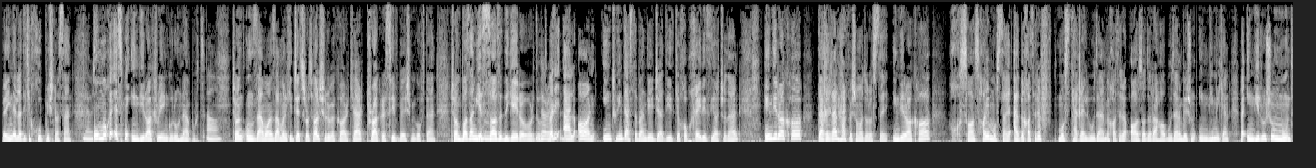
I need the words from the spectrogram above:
به این علتی که خوب می‌شناسن. اون موقع اسم ایندی راک روی این گروه نبود. آه. چون اون زمان زمانی که جتروتال شروع به کار کرد پروگرسیو بهش می‌گفتن. چون بازم یه ساز دیگه ای رو آورده بود ولی الان این تو این دستبندی جدید که خب خیلی زیاد شدن ایندی راک ها دقیقا حرف شما درسته. ایندی راک ها سازهای مستقل به خاطر مستقل بودن به خاطر آزاد و رها بودن بهشون indie میگن و indie روشون موند.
